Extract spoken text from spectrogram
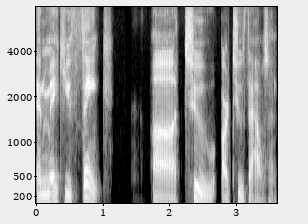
and make you think uh, two are 2000.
